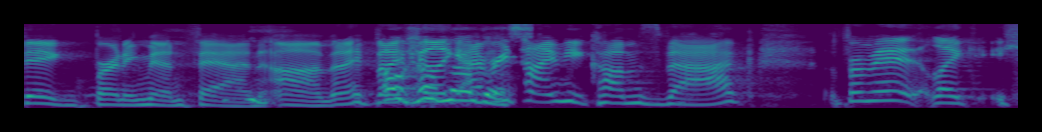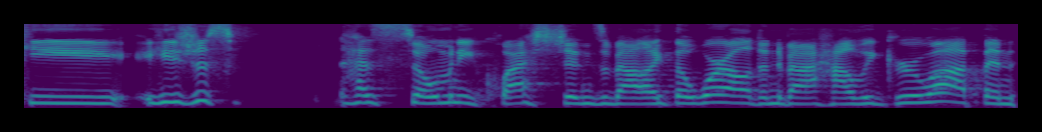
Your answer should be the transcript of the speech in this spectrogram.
big Burning Man fan, um, and I, but oh, I feel like every time he comes back from it, like he he's just has so many questions about like the world and about how we grew up and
